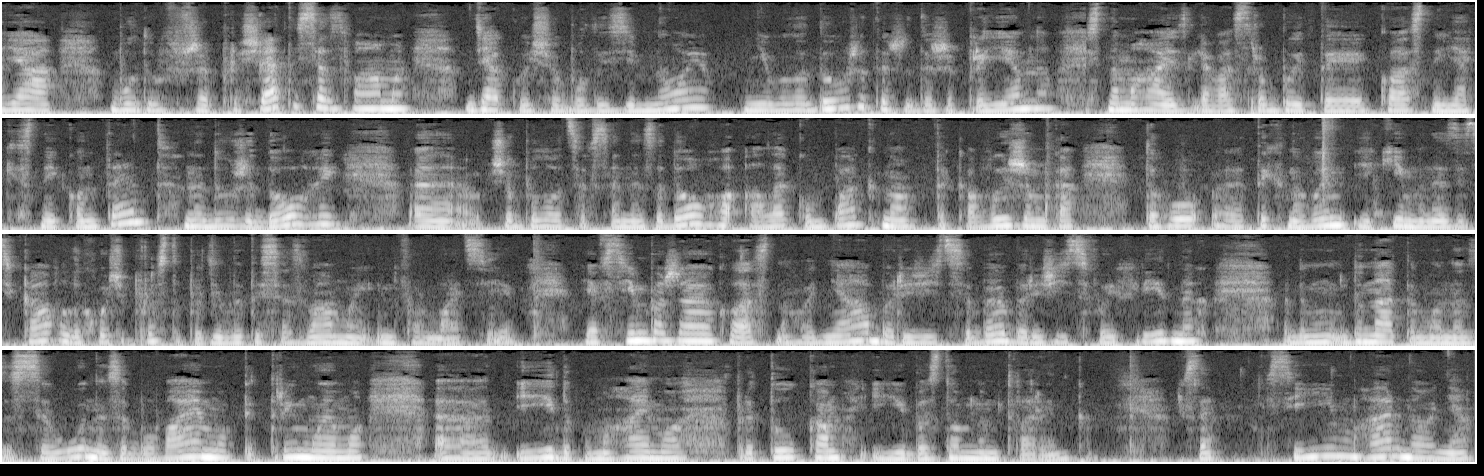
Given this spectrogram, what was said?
Я буду вже прощатися з вами. Дякую, що були зі мною. Мені було дуже дуже дуже приємно. Намагаюсь для вас робити класний якісний контент, не дуже довгий, е, щоб було це все не задовго, але компактно, така вижимка того е, тих новин, які мене зацікавили. Хочу просто поділитися з вами інформацією. Я всім бажаю класного дня. Бережіть себе, бережіть своїх рідних, донатимо на ЗСУ, не забуваємо, підтримуємо е, і допомагаємо притулкам і бездомним тваринкам. Все, всім гарного дня.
